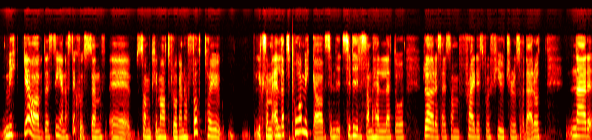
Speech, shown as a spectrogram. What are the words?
mycket av den senaste skjutsen eh, som klimatfrågan har fått har ju liksom eldats på mycket av civilsamhället och rörelser som Fridays for Future och sådär. När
